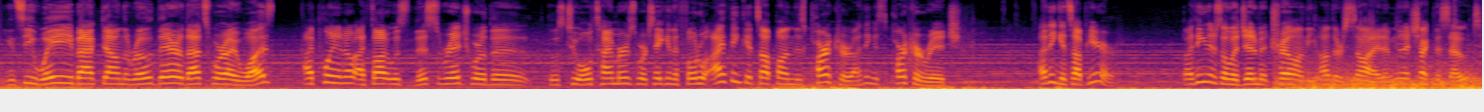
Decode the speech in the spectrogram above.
You can see way back down the road there, that's where I was. I pointed out I thought it was this ridge where the those two old timers were taking the photo. I think it's up on this Parker. I think it's Parker Ridge. I think it's up here. But I think there's a legitimate trail on the other side. I'm gonna check this out.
